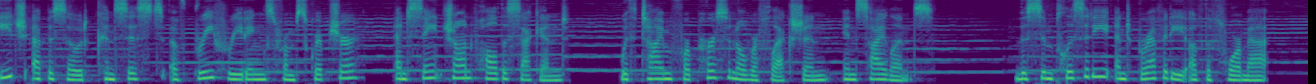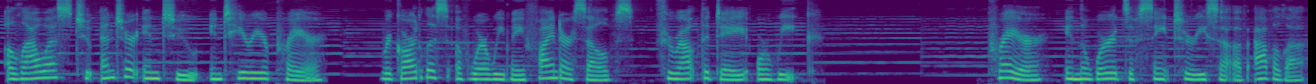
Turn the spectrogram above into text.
Each episode consists of brief readings from Scripture and St. John Paul II, with time for personal reflection in silence. The simplicity and brevity of the format allow us to enter into interior prayer, regardless of where we may find ourselves throughout the day or week. Prayer, in the words of St. Teresa of Avila,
